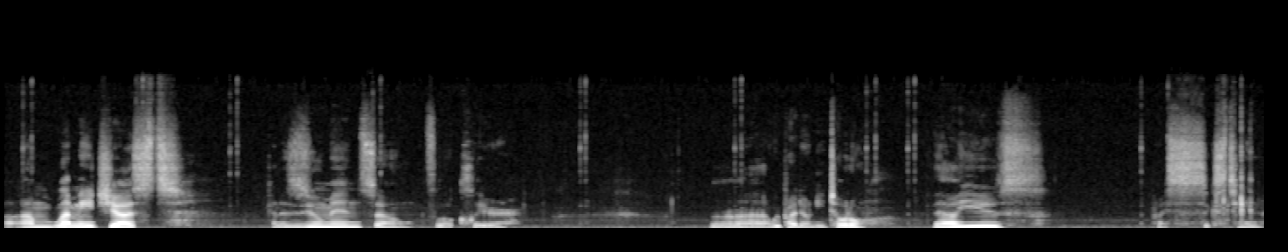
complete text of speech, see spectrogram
um, let me just kind of zoom in so it's a little clearer. Uh, we probably don't need total values. Probably 16.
